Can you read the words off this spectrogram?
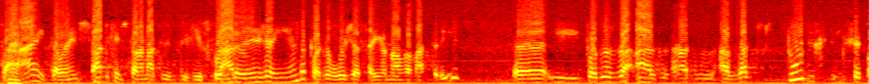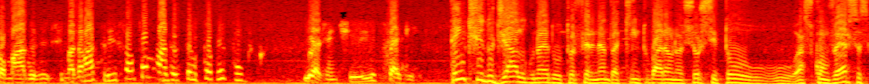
Tá? É. Então a gente sabe que a gente está na matriz de risco laranja ainda, pode hoje já sair a nova matriz, uh, e todas as, as, as, atitudes que têm que ser tomadas em cima da matriz são tomadas pelo poder público. E a gente segue. Tem tido diálogo, né, doutor Fernando, aqui em Tubarão, né? O senhor citou o, as conversas.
